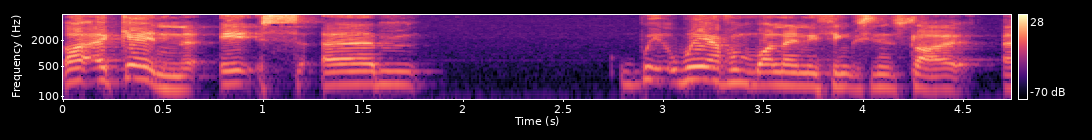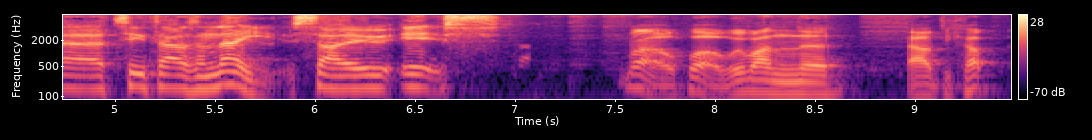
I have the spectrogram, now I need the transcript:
like again, it's um, we we haven't won anything since like uh, 2008, so it's Well, well, we won the Audi Cup.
